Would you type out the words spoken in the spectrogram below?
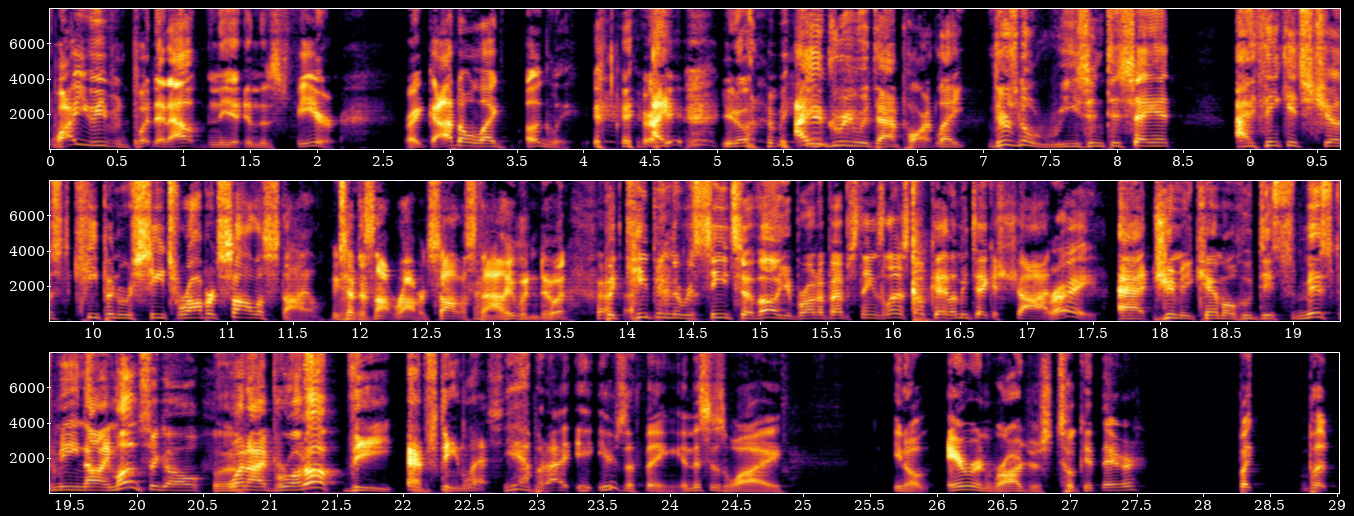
Why are you even putting it out in the in the sphere? Right? God don't like ugly. right? you know what I mean? I agree with that part. Like, there's no reason to say it. I think it's just keeping receipts Robert Saleh style. Except it's not Robert Saleh style. He wouldn't do it. But keeping the receipts of, oh, you brought up Epstein's list? Okay, let me take a shot Right. at Jimmy Kimmel, who dismissed me nine months ago when I brought up the Epstein list. Yeah, but I, here's the thing, and this is why, you know, Aaron Rodgers took it there, but but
